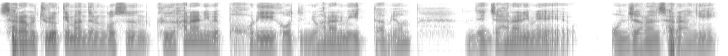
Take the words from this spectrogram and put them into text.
사람을 두렵게 만드는 것은 그 하나님의 벌이거든요. 하나님이 있다면 근데 이제 하나님의 온전한 사랑이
